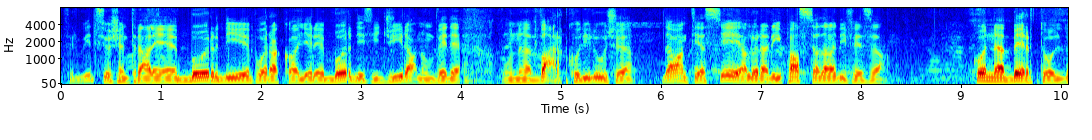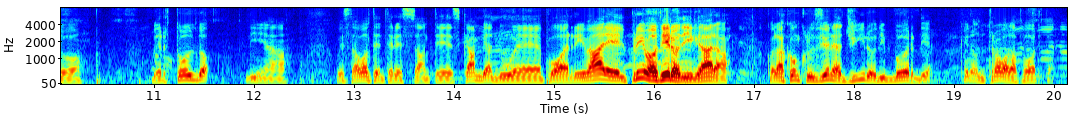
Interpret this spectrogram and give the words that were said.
servizio centrale, Bordi può raccogliere, Bordi si gira, non vede un varco di luce davanti a sé, allora ripassa dalla difesa con Bertoldo. Bertoldo, linea questa volta interessante, scambia due, può arrivare il primo tiro di gara con la conclusione a giro di Bordi che non trova la porta.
